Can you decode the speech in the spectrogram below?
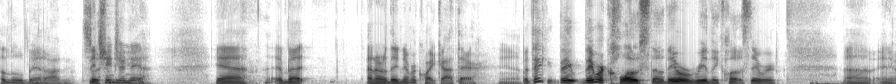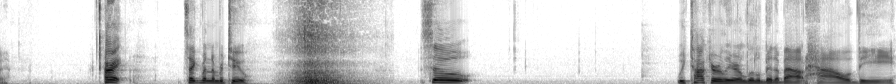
a little bit on They social changed their media. Yeah, but I don't know. They never quite got there. Yeah. But they they they were close though. They were really close. They were. Uh, anyway. All right. Segment number two. So we talked earlier a little bit about how the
